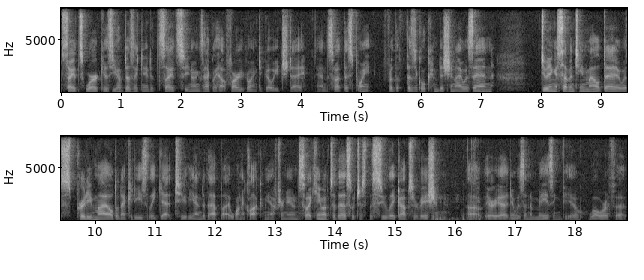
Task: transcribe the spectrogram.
sites work is you have designated sites so you know exactly how far you're going to go each day. And so at this point, for the physical condition I was in, doing a 17 mile day was pretty mild and I could easily get to the end of that by 1 o'clock in the afternoon. So I came up to this, which is the Sue Lake Observation uh, area, and it was an amazing view. Well worth it.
